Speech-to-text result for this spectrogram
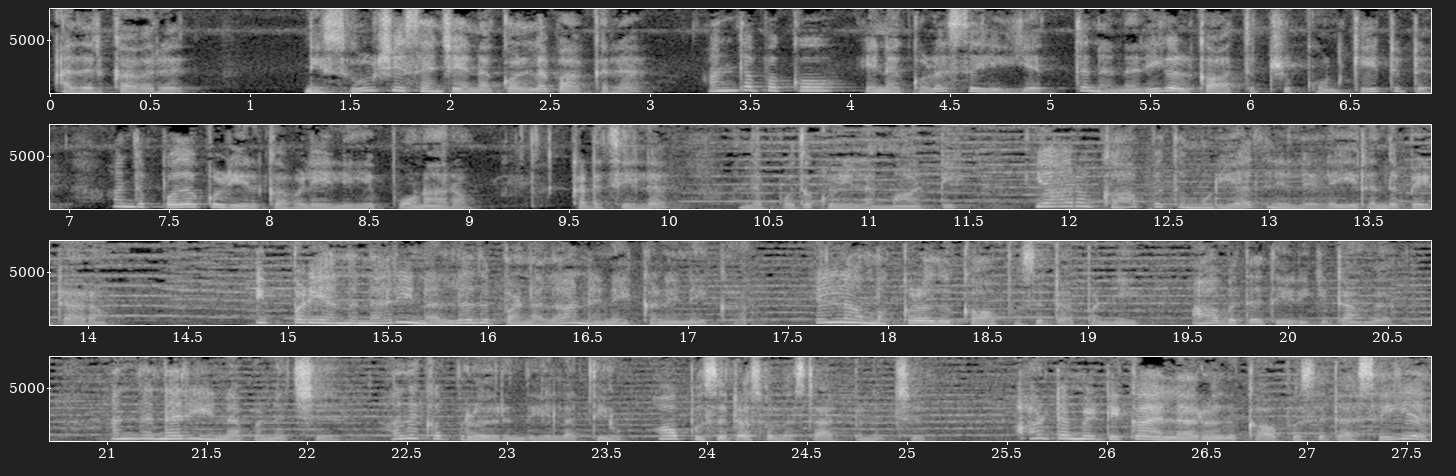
அதற்கு அவரு நீ சூழ்ச்சி செஞ்சு என்னை கொல்ல பார்க்குற? அந்த பக்கம் என்னை கொலை செய்ய எத்தனை நரிகள் காத்துட்ருக்கோன்னு கேட்டுட்டு அந்த புதக்குழி இருக்க வழியிலேயே போனாராம். கடைசியில் அந்த புதக்குழியில் மாட்டி யாரும் காப்பாற்ற முடியாத நிலையில் இறந்து போயிட்டாராம். இப்படி அந்த நரி நல்லது பண்ணலாம் நினைக்க நினைக்க எல்லா மக்களும் அதுக்கு ஆப்போசிட்டாக பண்ணி ஆபத்தை தேடிக்கிட்டாங்க. அந்த நரி என்ன பண்ணுச்சு? அதுக்கப்புறம் இருந்து எல்லாத்தையும் ஆப்போசிட்டாக சொல்ல ஸ்டார்ட் பண்ணுச்சு. ஆட்டோமேட்டிக்காக எல்லாரும் அதுக்கு ஆப்போசிட்டாக செய்ய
